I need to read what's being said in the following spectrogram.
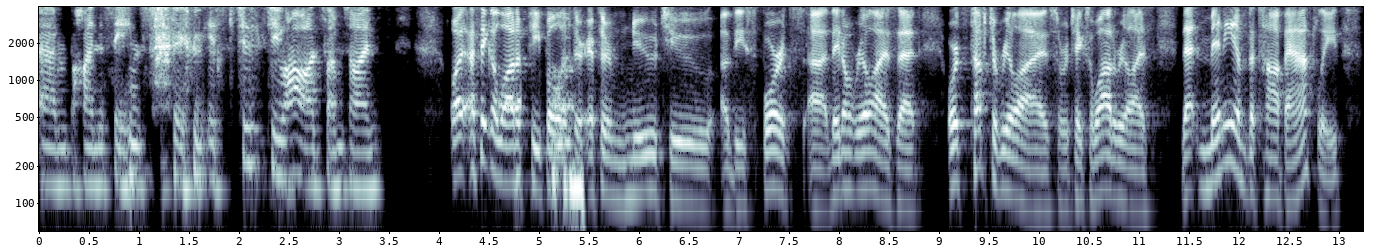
um, behind the scenes. So it's just too hard sometimes. Well, I think a lot of people, if they're if they're new to uh, these sports, uh, they don't realize that, or it's tough to realize, or it takes a while to realize that many of the top athletes,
